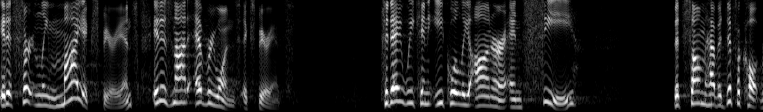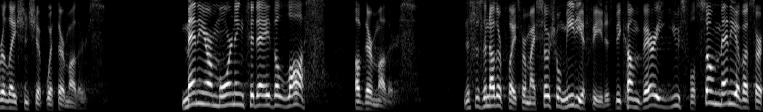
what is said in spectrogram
it is certainly my experience. It is not everyone's experience. Today, we can equally honor and see that some have a difficult relationship with their mothers. Many are mourning today the loss of their mothers. This is another place where my social media feed has become very useful. So many of us are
